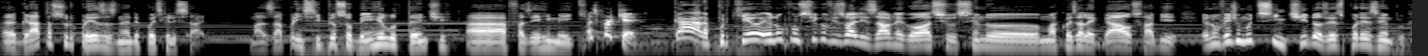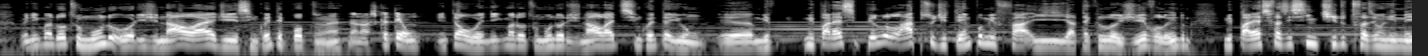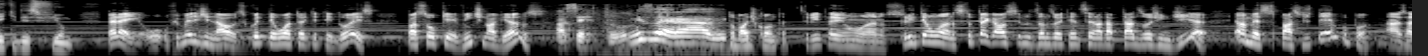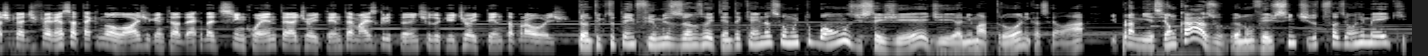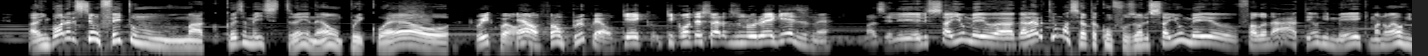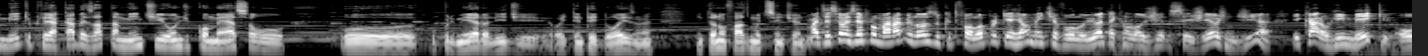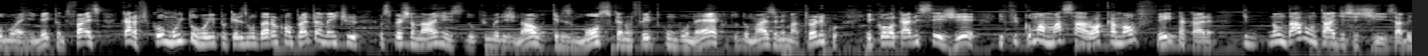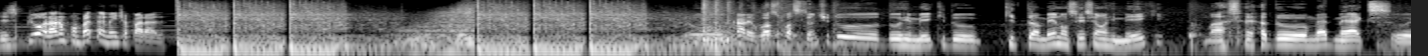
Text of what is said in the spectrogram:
eh, gratas surpresas, né, depois que ele sai. Mas a princípio eu sou bem relutante a fazer remake. Mas por quê? Cara, porque eu, eu não consigo visualizar o negócio sendo uma coisa legal, sabe? Eu não vejo muito sentido, às vezes, por exemplo, o Enigma do Outro Mundo, o original lá é de 50 e poucos, né? Não, não, 51. Então, o Enigma do Outro Mundo original lá é de 51. É, me, me parece, pelo lapso de tempo me fa e a tecnologia evoluindo, me parece fazer sentido tu fazer um remake desse filme. Pera aí, o, o filme original, de 51 até 82, passou o quê? 29 anos? Acertou, miserável. Tô mal de conta. 31 anos. 31 anos. Se tu pegar os filmes dos anos 80 sendo adaptados hoje em dia, é o mesmo espaço de tempo, pô. Ah, mas acho que a diferença tecnológica entre a década de 50 e a de 80 é mais gritante do que de 80 pra hoje. Tanto que tu tem filmes dos anos 80 que ainda são muito bons de CG, de animatrônica, sei lá. E pra mim esse é um caso. Eu não vejo sentido tu fazer um remake. Ah, embora eles tenham feito um- uma coisa meio estranha, né? Um prequel. Prequel, É, né? foi um prequel que, que conta a história dos noruegueses, né? Mas ele, ele saiu meio. A galera tem uma certa confusão. Ele saiu meio falando, ah, tem o remake, mas não é o remake porque ele acaba exatamente onde começa o, o, o primeiro ali de 82, né? Então não faz muito sentido. Mas esse é um exemplo maravilhoso do que tu falou, porque realmente evoluiu a tecnologia do CG hoje em dia. E, cara, o remake, ou não é remake, tanto faz, cara, ficou muito ruim, porque eles mudaram completamente os personagens do filme original, aqueles monstros que eram feitos com boneco tudo mais, animatrônico, e colocaram em CG. E ficou uma maçaroca mal feita, cara, que não dá vontade de assistir, sabe? Eles pioraram completamente a parada. Cara, eu gosto bastante do, do remake do. Que também não sei se é um remake, mas é do Mad Max. O,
